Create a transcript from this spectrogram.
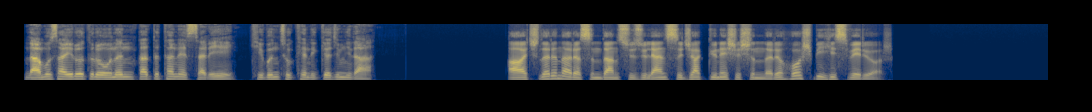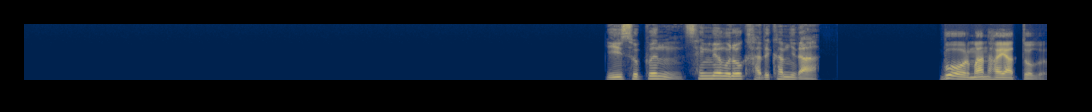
나무 사이로 들어오는 따뜻한 햇살이 기분 좋게 느껴집니다. Ağaçların arasından süzülen sıcak güneş ışınları hoş bir his veriyor. 이 숲은 생명으로 가득합니다. Bu orman hayat dolu.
